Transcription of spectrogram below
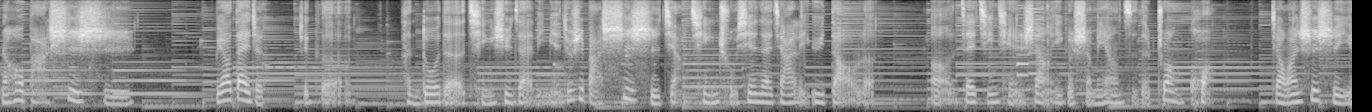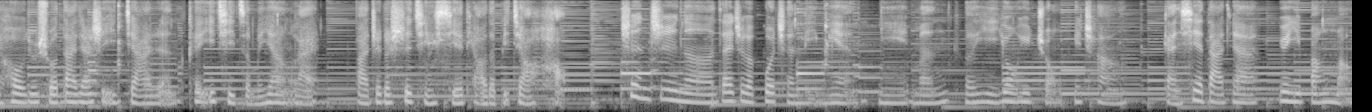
然后把事实，不要带着这个很多的情绪在里面，就是把事实讲清楚。现在家里遇到了，呃，在金钱上一个什么样子的状况？讲完事实以后，就说大家是一家人，可以一起怎么样来把这个事情协调的比较好。甚至呢，在这个过程里面，你们可以用一种非常感谢大家愿意帮忙，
